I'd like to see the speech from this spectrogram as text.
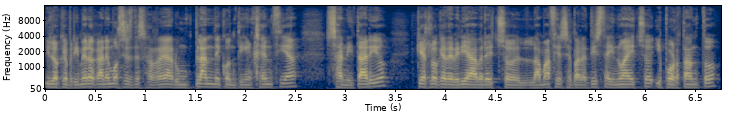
y lo que primero que haremos es desarrollar un plan de contingencia sanitario, que es lo que debería haber hecho la mafia separatista y no ha hecho y por tanto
